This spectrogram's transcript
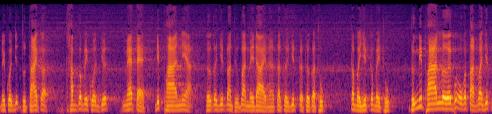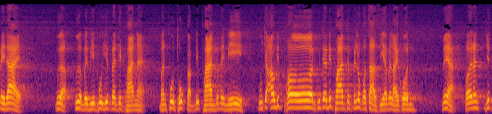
ไม่ควรยึดสุดท้ายก็ทำก็ไม่ควรยึดแม้แต่นิพพานเนี่ย เธอก็ยึดบ้านถือบ้านไม่ได้นะถ้าเธอยึดก็เธอก็ทุกข์ถ้าไม่ยึดก็ไม่ทุกข์ถึงนิพพานเลย พระองค์ก็ตัดว่ายึดไม่ได้ เมื่อเมื่อไม่มีผู้ยึดแม้นิพพานน่ะมันผู้ทุกข์กับนิพพานก็ไม่มีกูจะเอานิพพานกูจะนิพพานจนเป็นโรคประสาทเสียไปหลายคน เนี่ยเพราะฉะนั้นยึด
